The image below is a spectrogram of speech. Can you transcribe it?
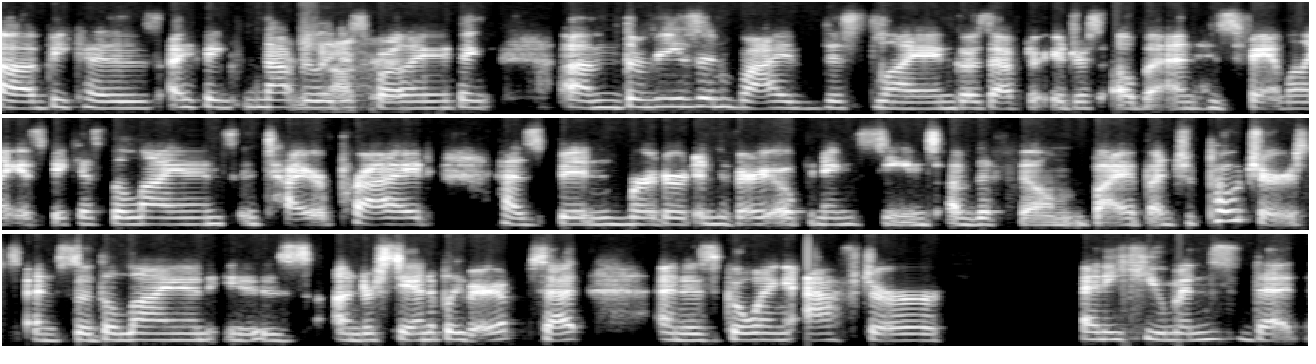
uh, because I think not really to spoil anything. Um, the reason why this lion goes after Idris Elba and his family is because the lion's entire pride has been murdered in the very opening scenes of the film by a bunch of poachers, and so the lion is understandably very upset and is going after any humans that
